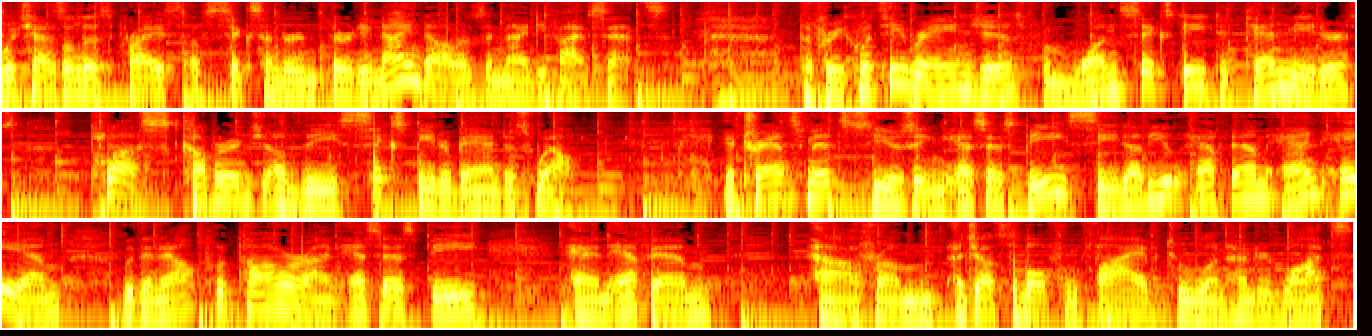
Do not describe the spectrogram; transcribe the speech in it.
which has a list price of $639.95. The frequency range is from 160 to 10 meters plus coverage of the 6 meter band as well. It transmits using SSB, CW, FM, and AM with an output power on SSB and FM uh, from adjustable from 5 to 100 watts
